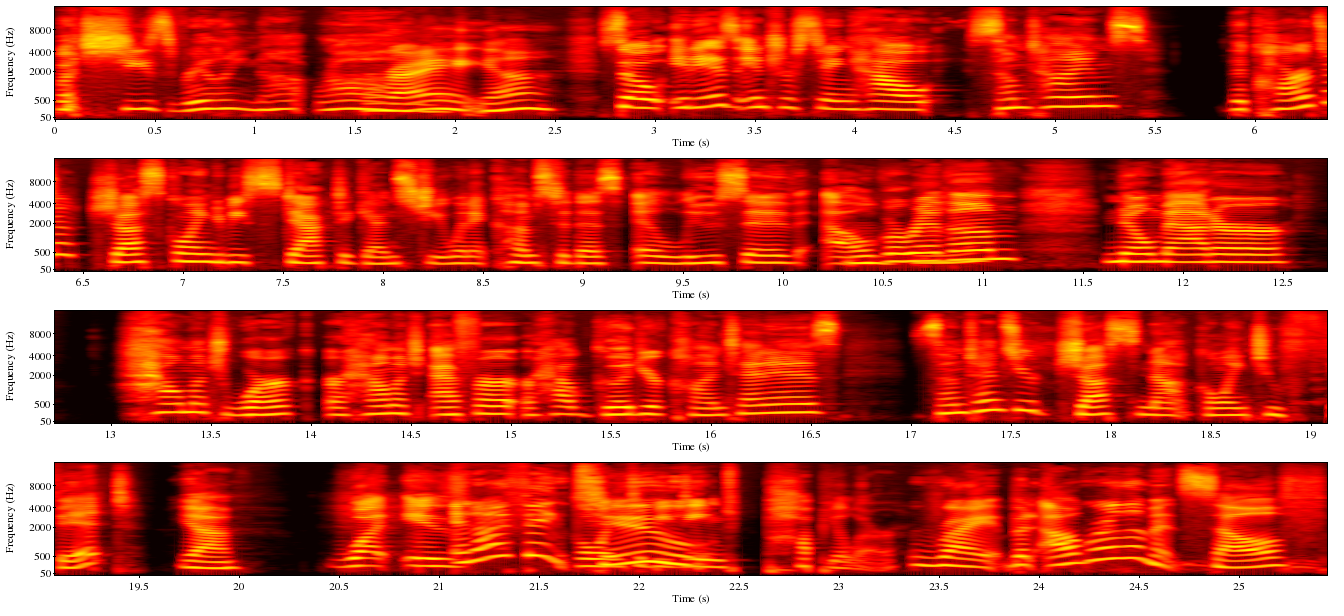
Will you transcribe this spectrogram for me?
But she's really not wrong. right. Yeah. So it is interesting how sometimes the cards are just going to be stacked against you when it comes to this elusive algorithm, mm-hmm. no matter how much work or how much effort or how good your content is. Sometimes you're just not going to fit Yeah. What is And I think going too, to be deemed popular. Right. But algorithm itself,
